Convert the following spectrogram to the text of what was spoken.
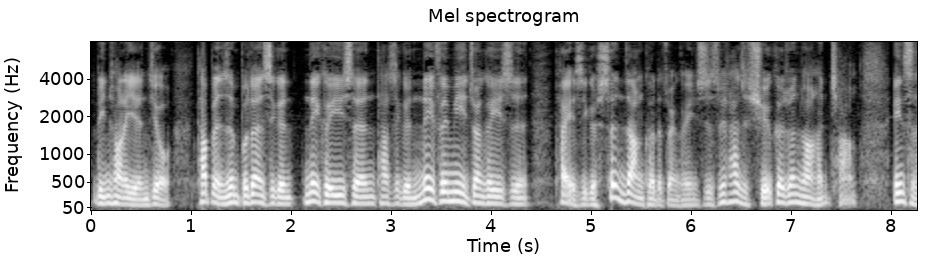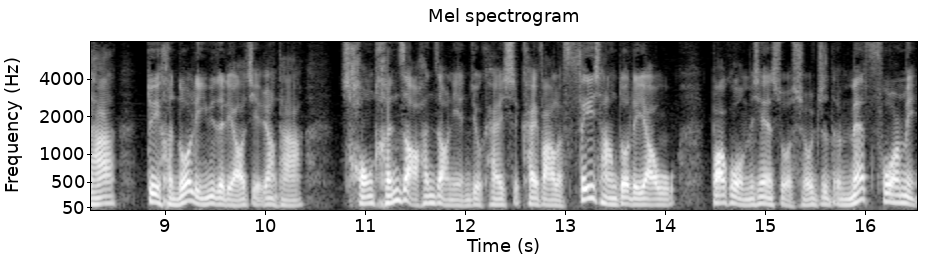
临床的研究。他本身不但是个内科医生，他是个内分泌专科医生，他也是一个肾脏科的专科医师，所以他的学科专长很长。因此，他对很多领域的了解，让他从很早很早年就开始开发了非常多的药物，包括我们现在所熟知的 Metformin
